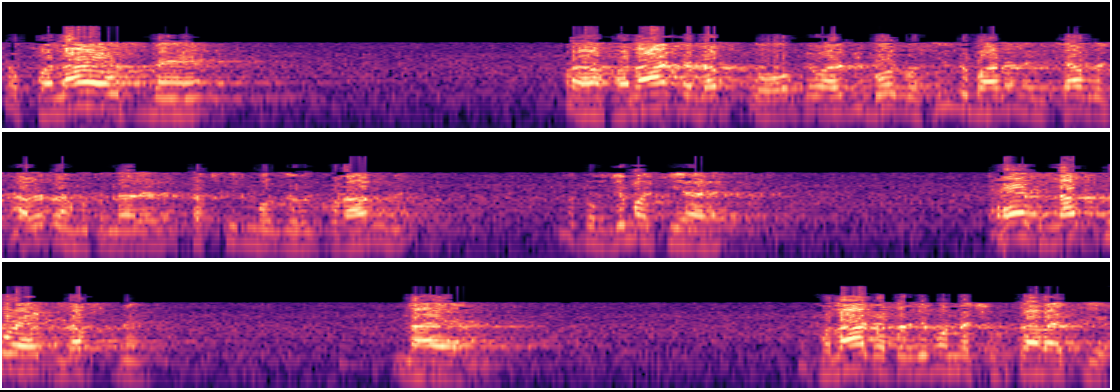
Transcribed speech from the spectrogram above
تو فلاح اس میں فلاح کا لفظ کو، کہ عربی بہت وسیع زبان ہے، لیکن شاہ رسالت رحمۃ اللہ علیہ نے تفصیل موضوع القرآن میں تو ترجمہ کیا ہے۔ ایک لفظ کو ایک لفظ میں لایا۔ ہوں تو فلاح کا ترجمہ میں چھٹکارا کیا۔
